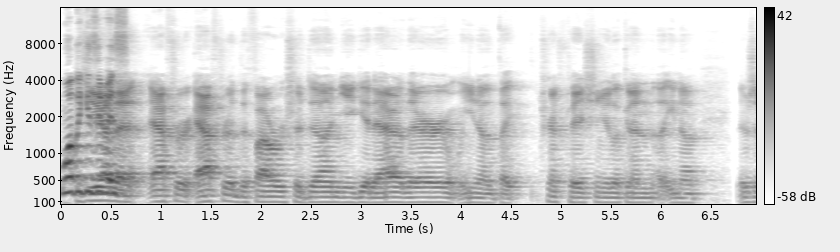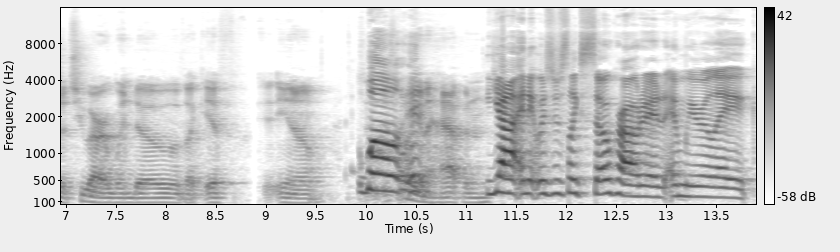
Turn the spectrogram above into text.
Well, because it was that after after the fireworks are done, you get out of there. You know, like transportation, you're looking at you know, there's a two hour window of like if you know, Well, it's it- gonna happen. yeah, and it was just like so crowded, and we were like.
